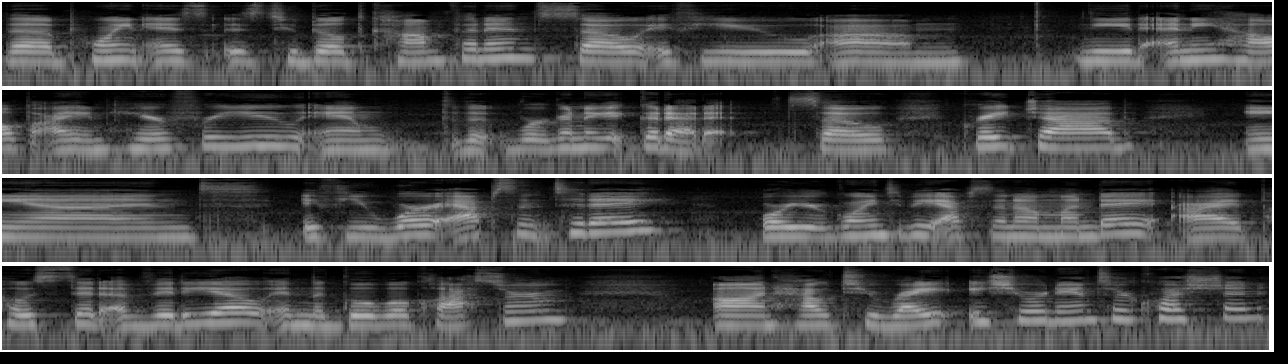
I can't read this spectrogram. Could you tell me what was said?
the point is is to build confidence. So if you um, need any help, I am here for you, and th- we're gonna get good at it. So great job! And if you were absent today, or you're going to be absent on Monday, I posted a video in the Google Classroom on how to write a short answer question.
